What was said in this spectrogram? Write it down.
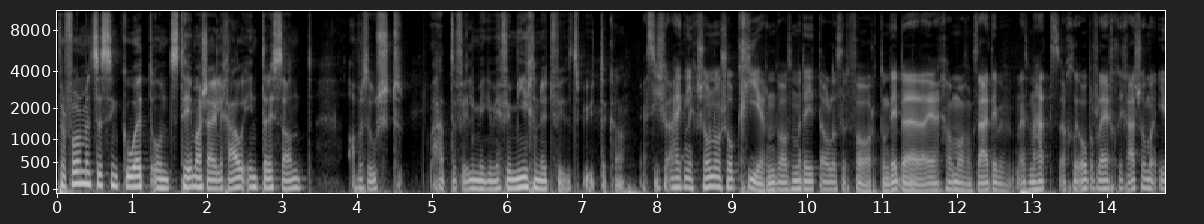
Performances sind gut und das Thema ist eigentlich auch interessant, aber sonst hat der Film irgendwie für mich nicht viel zu bieten gehabt. Es ist ja eigentlich schon noch schockierend, was man dort alles erfährt. Und eben, äh, ich habe am Anfang gesagt, eben, also man hat es ein bisschen oberflächlich auch schon mal in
